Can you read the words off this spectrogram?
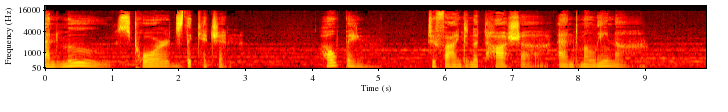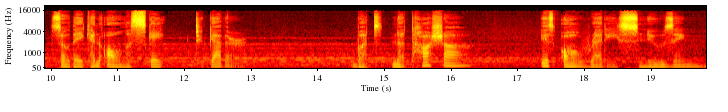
and moves towards the kitchen, hoping to find Natasha and Melina so they can all escape together. But Natasha is already snoozing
